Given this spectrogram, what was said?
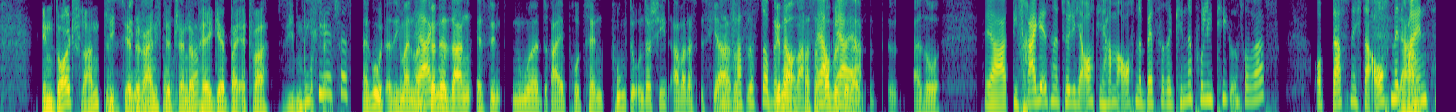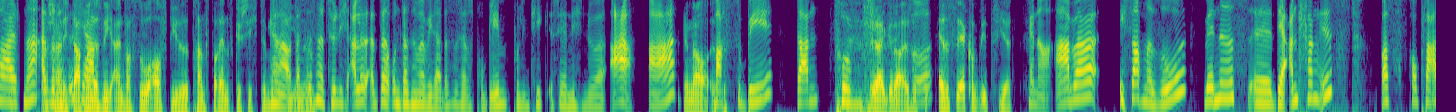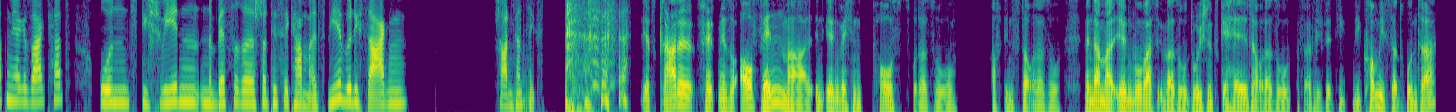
In Deutschland Das liegt der bereinigte uns, Gender oder? Pay Gap bei etwa 7%. Wie viel ist das? Na gut, also ich meine, man Ja, könnte gut. sagen, es sind nur drei Prozentpunkte Unterschied, aber das ist ja, ja fast das Doppelte, Genau, ist aber. fast das Ja, Doppelte. ja, äh, Also Ja, die Frage ist natürlich auch, die haben auch eine bessere Kinderpolitik und sowas. Ob das nicht da auch mit Ja, einzahlt, ne? Also das wahrscheinlich ist darf ja man das nicht einfach so auf diese Transparenzgeschichte beziehen. Genau, das ne? ist natürlich alles, also, und da sind wir wieder, das ist ja das Problem. Politik ist ja nicht nur A, A, genau, machst zu B, dann fünf. ja genau, es, So. ist, es ist sehr kompliziert. Genau, aber ich sag mal so, wenn es äh, der Anfang ist, was Frau Platen ja gesagt hat, und die Schweden eine bessere Statistik haben als wir, würde ich sagen, schaden kann es nichts. Jetzt gerade fällt mir so auf, wenn mal in irgendwelchen Posts oder so auf Insta oder so, wenn da mal irgendwo was über so Durchschnittsgehälter oder so veröffentlicht wird, die, die Kommis darunter,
